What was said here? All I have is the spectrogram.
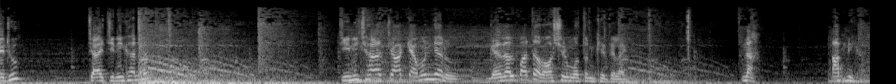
জেঠু চায় চিনি খান না? চিনি ছাড়া চা কেমন জানো? গেঁদাল পাতা রসের মতন খেতে লাগে। না আপনি খান।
